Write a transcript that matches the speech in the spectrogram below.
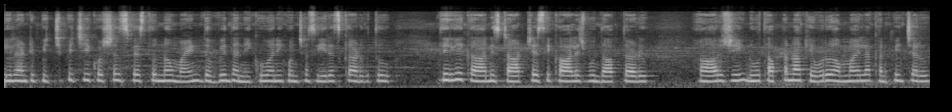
ఇలాంటి పిచ్చి పిచ్చి క్వశ్చన్స్ వేస్తున్నావు? మైండ్ దొబ్బిందా నీకు? అని కొంచెం సీరియస్గా అడుగుతూ తిరిగి కార్ని స్టార్ట్ చేసి కాలేజ్ ముందు ఆపుతాడు. ఆరుషి నువ్వు తప్ప నాకెవరూ అమ్మాయిలా కనిపించరు.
